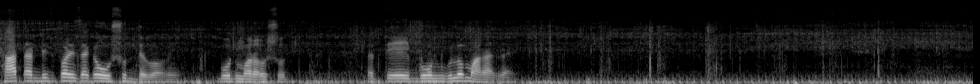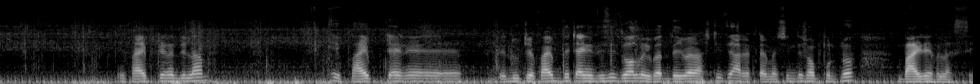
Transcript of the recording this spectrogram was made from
সাত আট দিন পরে তাকে ওষুধ দেবো আমি, বন মারা ওষুধ। যাতে এই বনগুলো মারা যায়। এই পাইপ টেনে দিলাম। এই পাইপ টেনে দুটো পাইপ দিয়ে টেনে দিয়েছি জল ওইবার দিয়ে এবার আসতেছে, আর একটা মেশিন দিয়ে সম্পূর্ণ বাইরে ফেলাচ্ছি।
